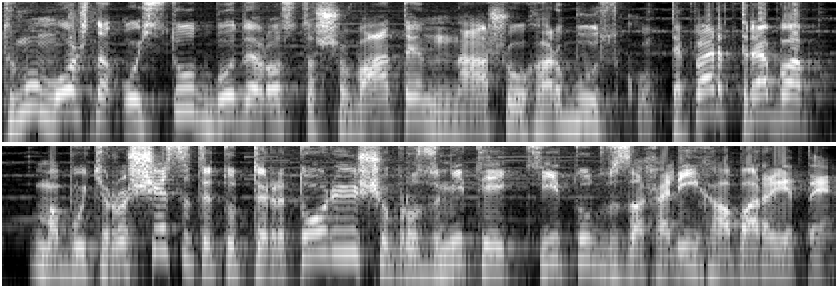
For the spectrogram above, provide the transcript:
Тому можна ось тут буде розташувати нашу гарбузку. Тепер треба, мабуть, розчистити тут територію, щоб розуміти, які тут взагалі габарити.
